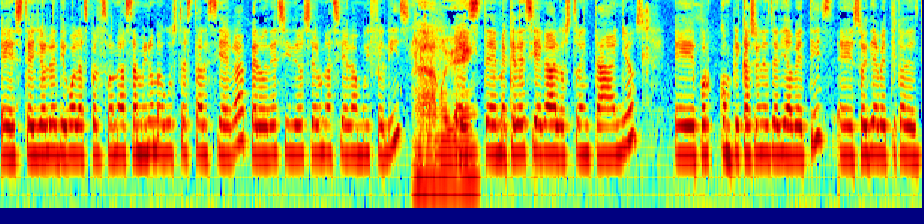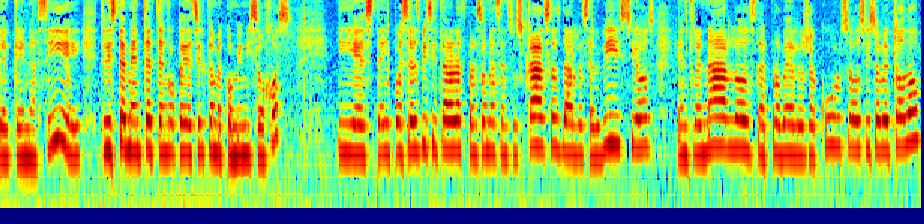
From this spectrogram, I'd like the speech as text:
Este, yo le digo a las personas, a mí no me gusta estar ciega, pero he decidido ser una ciega muy feliz. Ah, muy bien. Este, me quedé ciega a los 30 años. Eh, por complicaciones de diabetes. Eh, soy diabética desde que nací y tristemente tengo que decir que me comí mis ojos y este y pues es visitar a las personas en sus casas darles servicios entrenarlos dar proveerles recursos y sobre todo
